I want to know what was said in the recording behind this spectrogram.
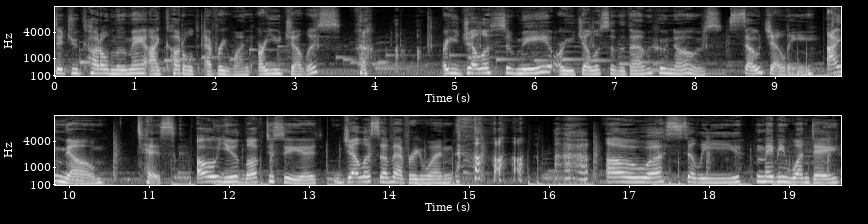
Did you cuddle Mumei? I cuddled everyone. Are you jealous? Are you jealous of me? Are you jealous of them? Who knows? So jelly. I know. Tisk. Oh, you'd love to see it. Jealous of everyone. oh, silly. Maybe one day.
